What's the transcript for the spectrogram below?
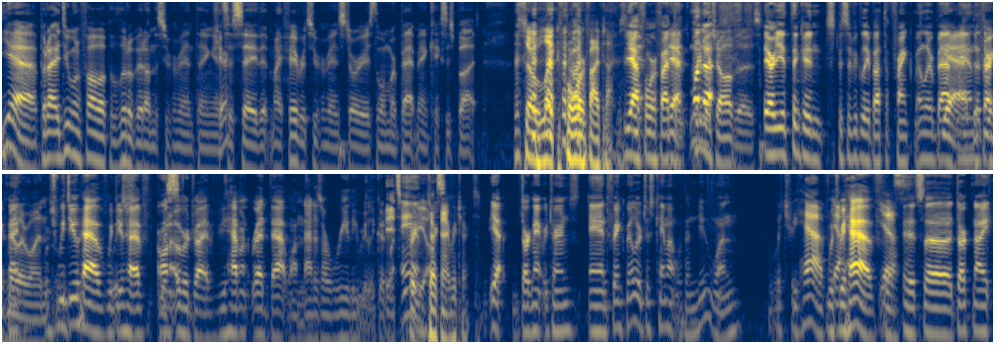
Yeah, but I do want to follow up a little bit on the Superman thing Sure. and to say that my favorite Superman story is the one where Batman kicks his butt. so like four or five times. yeah, four or five yeah, times. pretty Well, no, much all of those. Are you thinking specifically about the Frank Miller Batman? Yeah, the Dark Frank Knight? Miller one. which we do have. We do have on was- Overdrive. If you haven't read that one, that is a really, really good one. It's And- pretty Dark. Knight Returns. Yeah, Dark Knight Returns, and Frank Miller just came out with a new one, Which we have. which yeah. we have. Yes. It's uh, Dark Knight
